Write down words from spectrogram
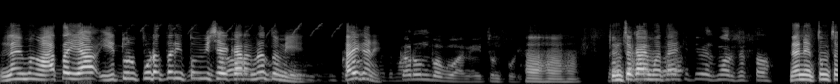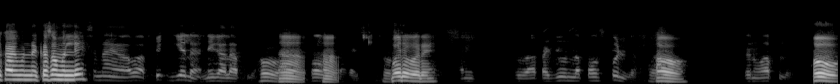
नाही मग आता या इथून पुढे तरी तो विषय करा ना तुम्ही. आहे का नाही? करून बघू आम्ही इथून पुढे. हा हा हा. तुमचं काय मत आहे? किती वेळेस मारू शकतो? नाही नाही तुमचं काय म्हणणं आहे? कसं म्हणले? असं नाही बाबा पीक गेलं निघालं आपलं. हो. हा पाऊस हा. टाकायचं. बरोबर आहे. आता जूनला पाऊस पडलं. हो. तर वापलं हो.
